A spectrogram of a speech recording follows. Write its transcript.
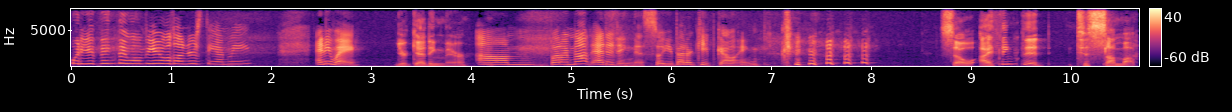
what do you think they won't be able to understand me? Anyway, You're getting there. um, but I'm not editing this, so you better keep going. So I think that to sum up,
